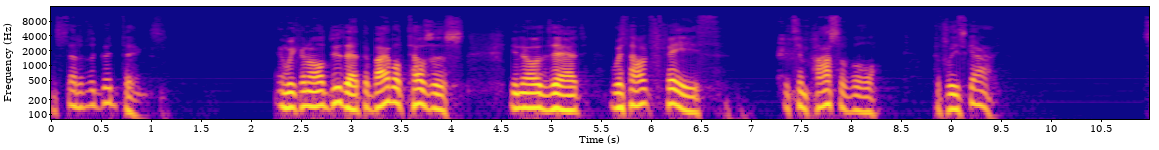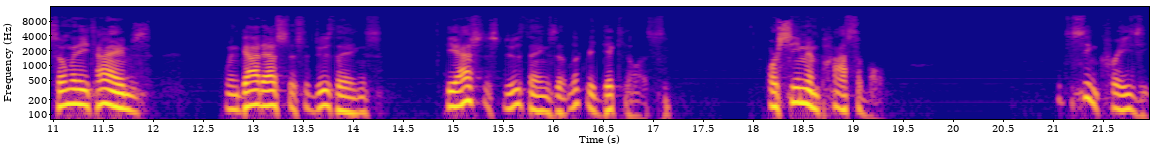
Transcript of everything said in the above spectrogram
instead of the good things? And we can all do that. The Bible tells us, you know, that without faith, it's impossible to please God. So many times when God asks us to do things, He asks us to do things that look ridiculous or seem impossible. It just seemed crazy.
